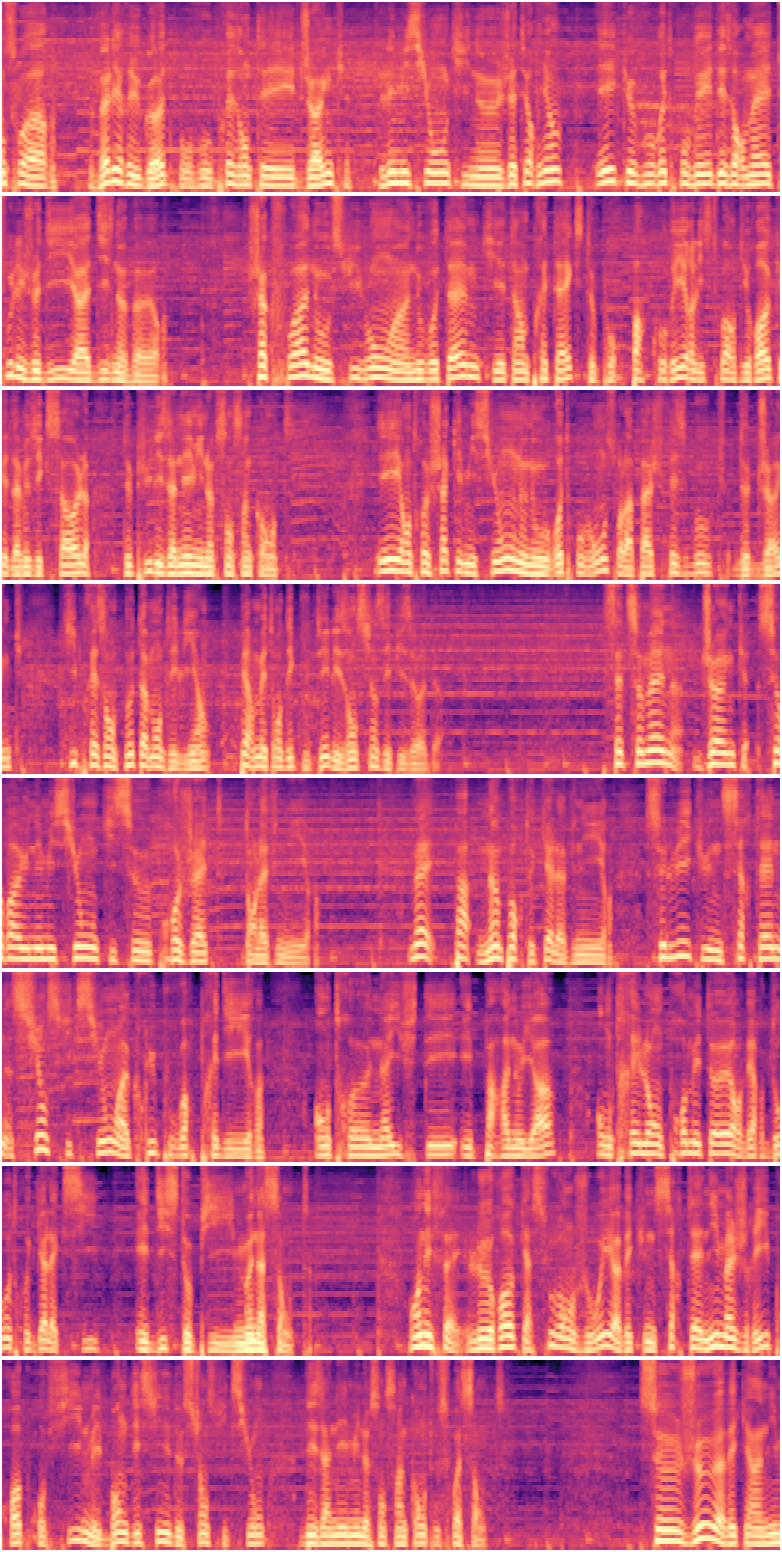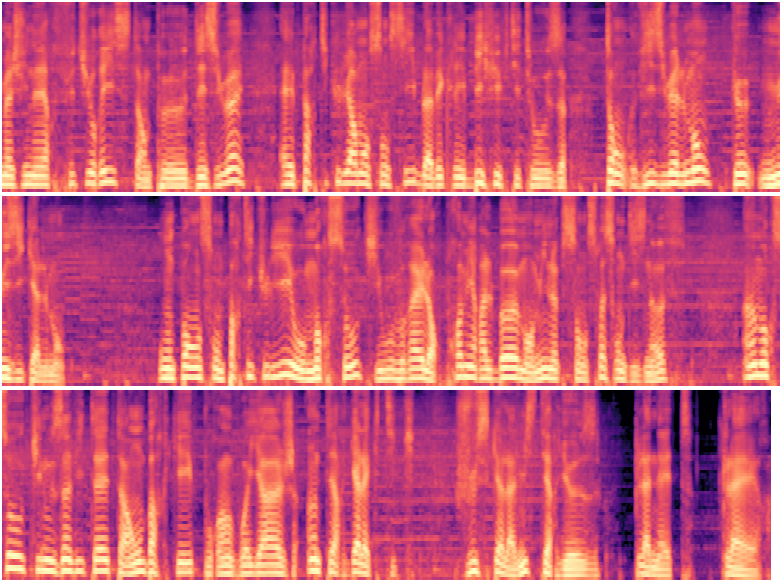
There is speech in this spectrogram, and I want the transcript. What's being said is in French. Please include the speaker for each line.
Speaker 1: Bonsoir, Valérie Hugod pour vous présenter Junk, l'émission qui ne jette rien et que vous retrouvez désormais tous les jeudis à 19h. Chaque fois, nous suivons un nouveau thème qui est un prétexte pour parcourir l'histoire du rock et de la musique soul depuis les années 1950. Et entre chaque émission, nous nous retrouvons sur la page Facebook de Junk qui présente notamment des liens permettant d'écouter les anciens épisodes. Cette semaine, Junk sera une émission qui se projette dans l'avenir. Mais pas n'importe quel avenir, celui qu'une certaine science-fiction a cru pouvoir prédire, entre naïveté et paranoïa, entre élan prometteur vers d'autres galaxies et dystopie menaçante. En effet, le rock a souvent joué avec une certaine imagerie propre aux films et bandes dessinées de science-fiction des années 1950 ou 60. Ce jeu, avec un imaginaire futuriste un peu désuet, est particulièrement sensible avec les B-52s, tant visuellement que musicalement. On pense en particulier aux morceaux qui ouvraient leur premier album en 1979, un morceau qui nous invitait à embarquer pour un voyage intergalactique jusqu'à la mystérieuse planète Claire.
